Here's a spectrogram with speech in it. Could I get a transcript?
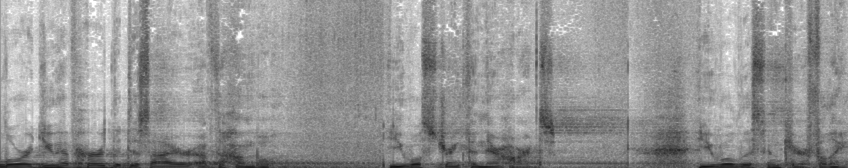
Lord, you have heard the desire of the humble. You will strengthen their hearts. You will listen carefully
